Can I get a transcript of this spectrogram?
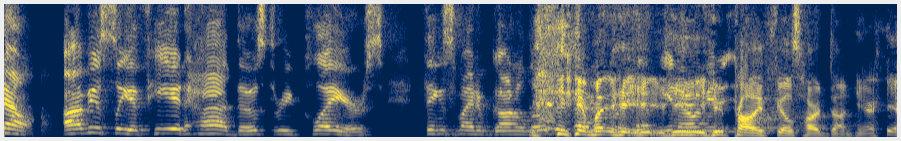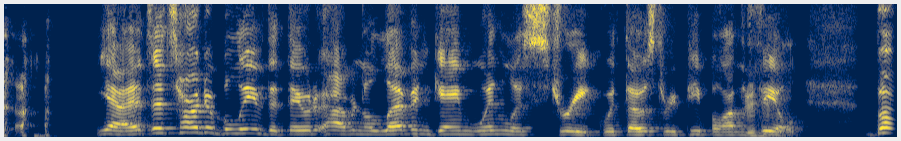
Now, obviously, if he had had those three players, things might have gone a little bit better. he, him, he, know? he probably feels hard done here. Yeah. Yeah, it's it's hard to believe that they would have an 11 game winless streak with those three people on the mm-hmm. field. But,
